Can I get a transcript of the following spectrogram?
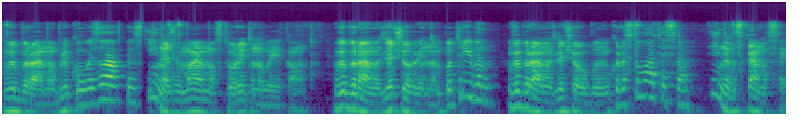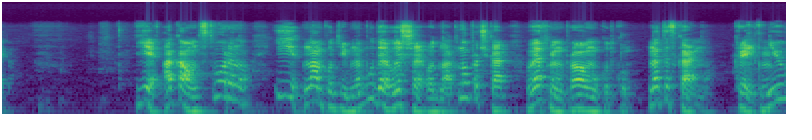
Вибираємо обліковий запис і нажимаємо Створити новий аккаунт. Вибираємо, для чого він нам потрібен, вибираємо, для чого будемо користуватися, і натискаємо Save. Є аккаунт створено, і нам потрібна буде лише одна кнопочка в верхньому правому кутку. Натискаємо Create New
